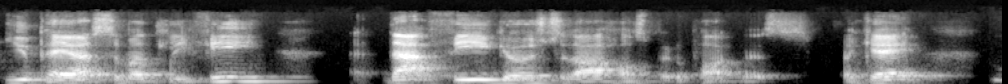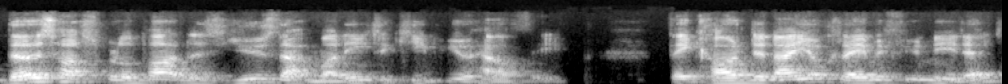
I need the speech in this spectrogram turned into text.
you pay us a monthly fee. That fee goes to our hospital partners. Okay. Those hospital partners use that money to keep you healthy. They can't deny your claim if you need it,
